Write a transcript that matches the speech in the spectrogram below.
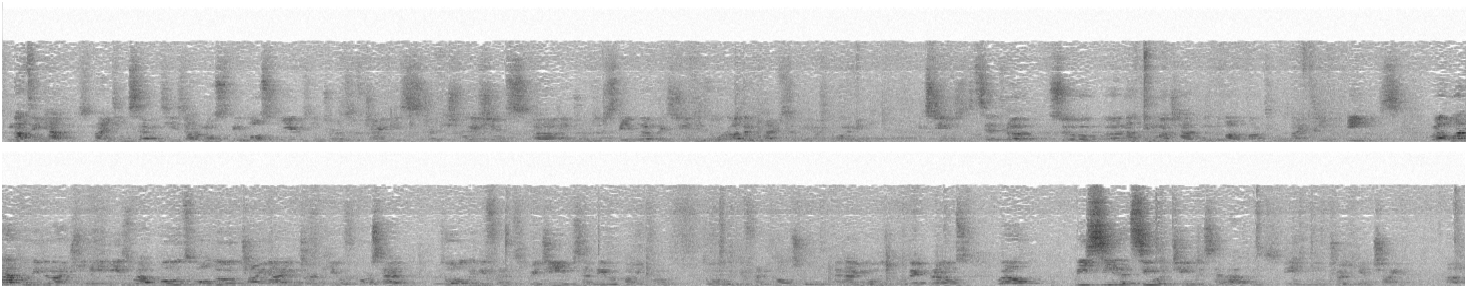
nothing happened. 1970s are mostly lost years in terms of Chinese-Turkish relations, uh, in terms of state-level exchanges or other types of you know, economic exchanges, etc. So uh, nothing much happened up until the 1980s. Well, what happened in the 1980s? Well, both, although China and Turkey, of course, had totally different regimes and they were coming from totally different cultural and ideological backgrounds. Well, we see that similar changes have happened in, in Turkey and China. Uh,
